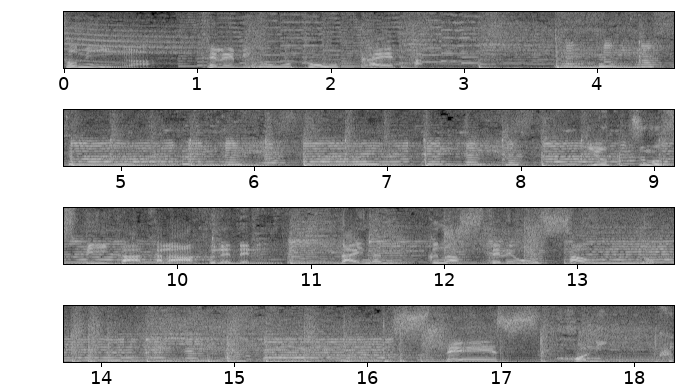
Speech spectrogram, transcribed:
ソニーがテレビの音を変えた。4つのスピーカーから溢れ出るダイナミックなステレオサウンド。スペースホニック。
